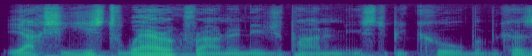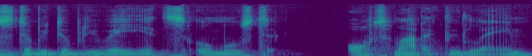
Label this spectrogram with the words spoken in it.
He actually used to wear a crown in New Japan and it used to be cool, but because it's WWE, it's almost automatically lame.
